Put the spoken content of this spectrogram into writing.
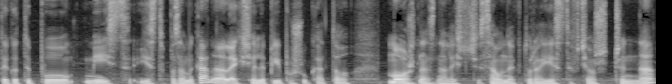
tego typu miejsc jest pozamykana, ale jak się lepiej poszuka, to można znaleźć saunę, która jest wciąż czynna.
